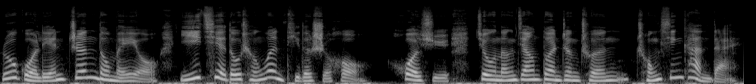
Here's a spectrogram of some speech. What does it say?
如果连真都没有，一切都成问题的时候，或许就能将段正淳重新看待。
